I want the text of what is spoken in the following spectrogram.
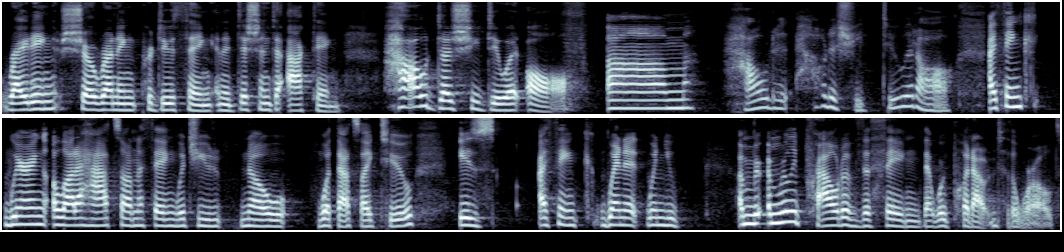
writing, show running, producing, in addition to acting. How does she do it all? Um, how did how does she do it all? I think wearing a lot of hats on a thing, which you know what that's like too, is I think when it when you I'm I'm really proud of the thing that we put out into the world,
